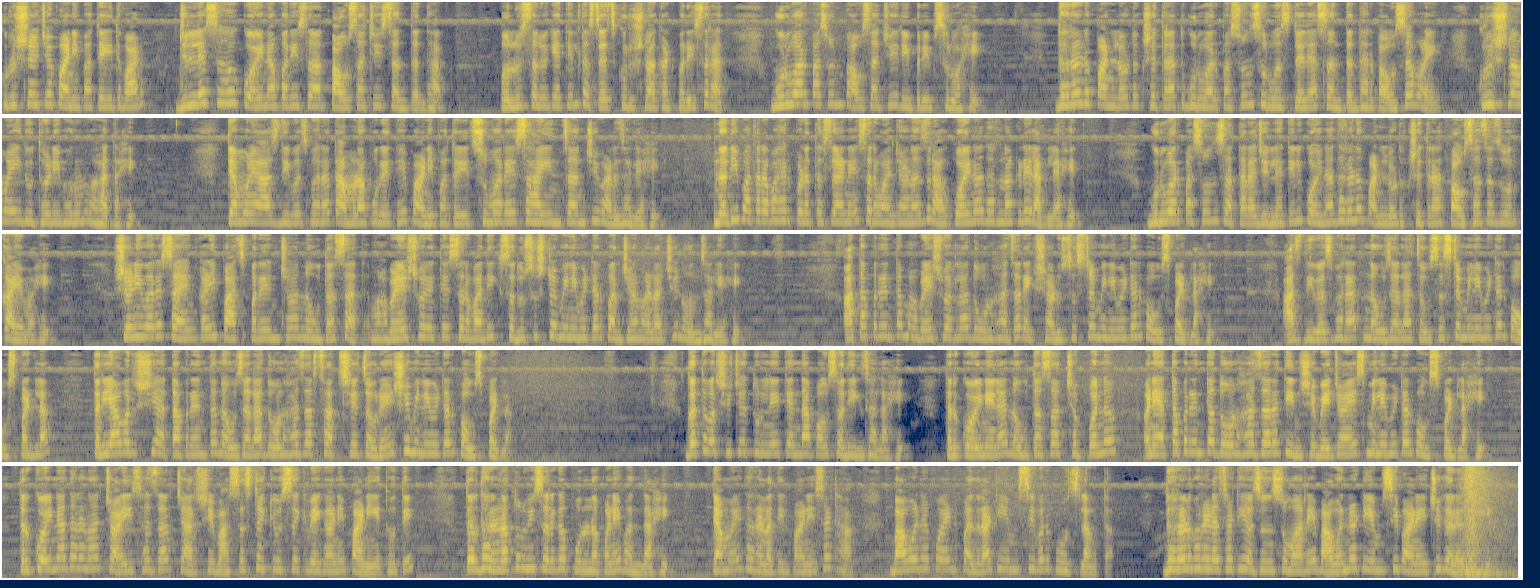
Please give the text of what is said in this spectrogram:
कृष्णेच्या पाणी पातळीत वाढ जिल्ह्यासह कोयना परिसरात पावसाची संततधार. पलूस तालुक्यातील तसेच कृष्णाघाट परिसरात गुरुवारपासून पावसाची रिपरिप सुरू आहे. धरण पाणलोट क्षेत्रात गुरुवारपासून सुरू असलेल्या संततधार पावसामुळे कृष्णामाई दुथडी भरून वाहत आहे. त्यामुळे आज दिवसभरात आमणापूर येथे पाणी पातळीत सुमारे सहा इंचांची वाढ झाली आहे. नदी पात्राबाहेर पडत असल्याने सर्वांच्या नजरा कोयना धरणाकडे लागल्या आहेत. गुरुवारपासून सातारा जिल्ह्यातील कोयना धरण पाणलोट क्षेत्रात पावसाचा जोर कायम आहे. शनिवार सायंकाळी पाच पर्यंतच्या नऊ तासात महाबळेश्वर येथे सर्वाधिक सदुसष्ट मिलीमीटर पर्जन्यमानाची नोंद झाली आहे. आतापर्यंत महाबळेश्वरला दोन हजार एकशे अडुसष्ट मिलीमीटर पाऊस पडला आहे. आज दिवसभरात नवजाला चौसष्ट मिलीमीटर पाऊस पडला तर यावर्षी आतापर्यंत नवजाला दोन हजार सातशे चौऱ्याऐंशी मिलीमीटर पाऊस पडला. गतवर्षीच्या तुलनेत यंदा पाऊस अधिक झाला आहे. तर कोयनेला नऊ तासात छप्पन्न आणि आतापर्यंत दोन हजार तीनशे बेचाळीस मिलीमीटर पाऊस पडला आहे. तर कोयना धरणात चाळीस हजार चारशे बासष्ट क्युसेक वेगाने पाणी येत होते. तर धरणातून विसर्ग पूर्णपणे बंद आहे. त्यामुळे धरणातील पाणीसाठा बावन्न पॉईंट पंधरा टीएमसीवर पोहोचला होता. धरण भरण्यासाठी अजून सुमारे बावन्न टीएमसी पाण्याची गरज आहे.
